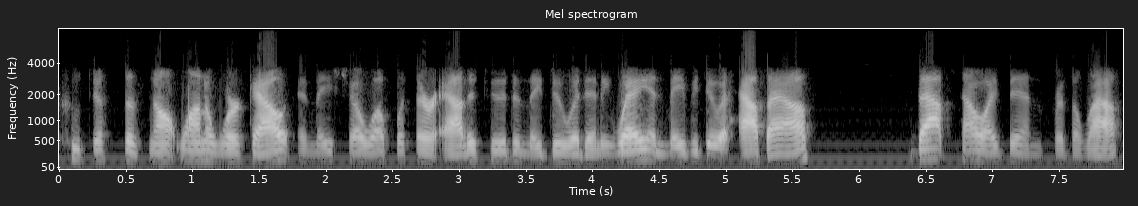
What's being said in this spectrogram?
who just does not want to work out and they show up with their attitude and they do it anyway and maybe do it half ass. That's how I've been for the last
